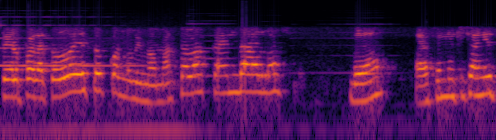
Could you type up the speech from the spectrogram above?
Pero para todo eso, cuando mi mamá estaba acá en Dallas, ¿verdad? Hace muchos años,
